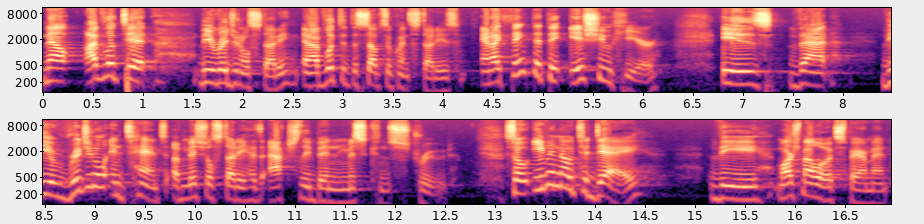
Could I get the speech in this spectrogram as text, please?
Now, I've looked at the original study and I've looked at the subsequent studies, and I think that the issue here is that the original intent of Mischel's study has actually been misconstrued. So, even though today the marshmallow experiment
